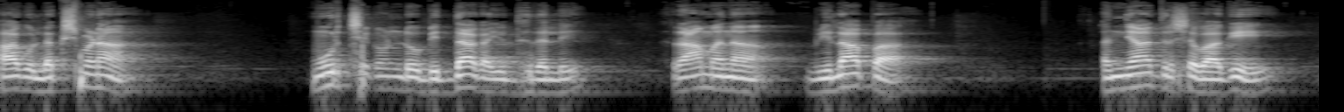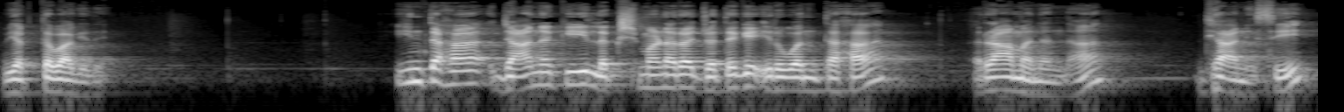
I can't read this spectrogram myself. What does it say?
ಹಾಗೂ ಲಕ್ಷ್ಮಣ ಮೂರ್ಛೆಗೊಂಡು ಬಿದ್ದಾಗ ಯುದ್ಧದಲ್ಲಿ ರಾಮನ ವಿಲಾಪ ಅನ್ಯಾದೃಶವಾಗಿ ವ್ಯಕ್ತವಾಗಿದೆ. ಇಂತಹ ಜಾನಕಿ ಲಕ್ಷ್ಮಣರ ಜೊತೆಗೆ ಇರುವಂತಹ ರಾಮನನ್ನ ಧ್ಯಾನಿಸಿ,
